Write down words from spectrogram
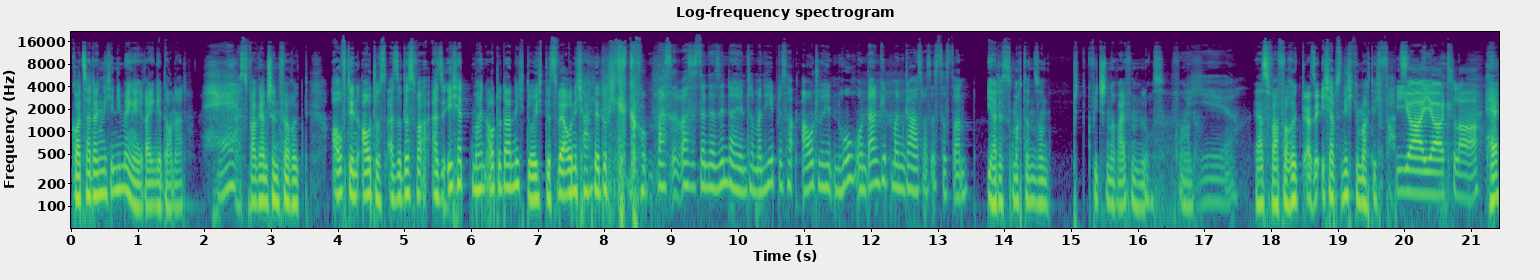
Gott sei Dank nicht in die Menge reingedonnert. Hä? Das war ganz schön verrückt. Auf den Autos, also das war, also ich hätte mein Auto da nicht durch, das wäre auch nicht heile durchgekommen. Was, was ist denn der Sinn dahinter? Man hebt das Auto hinten hoch und dann gibt man Gas. Was ist das dann? Ja, das macht dann so ein quietschende Reifen Oh losfahren. yeah. Ja, es war verrückt. Also ich habe es nicht gemacht. Ich fahr's. Ja, ja, klar. Hä?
